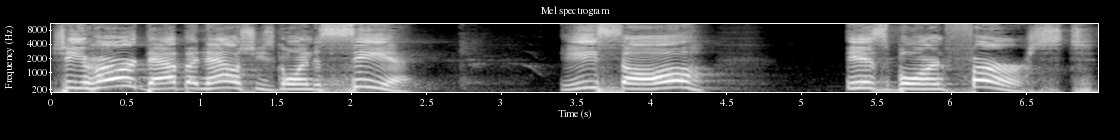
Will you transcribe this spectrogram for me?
She heard that, but now she's going to see it. Esau is born first.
